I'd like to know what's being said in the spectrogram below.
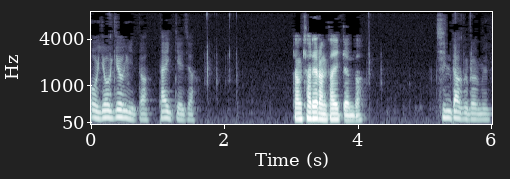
어, 여경이 있다. 다 있게자. 경찰이랑 다 있겠다. 진다, 그러면.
